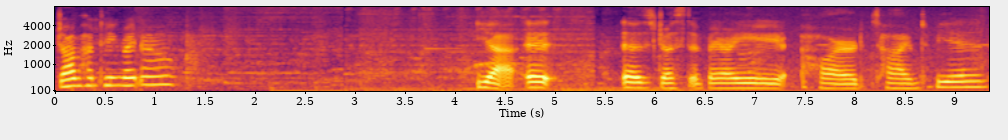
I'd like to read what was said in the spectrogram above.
job hunting right now. Yeah, it is just a very hard time to be in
